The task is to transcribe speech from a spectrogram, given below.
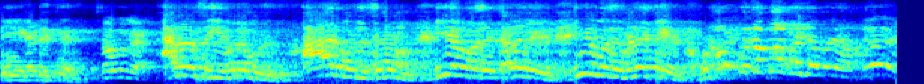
நீங்க கேட்டுங்க. செய்ய விரும்பு ஆறுவது சினம் ஈவது கனவேல் ஈவது விளக்கேல் தப்பு தப்பா பேசாதயா. ஏய்,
